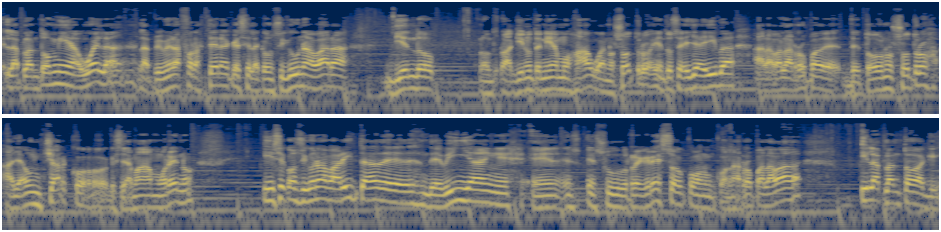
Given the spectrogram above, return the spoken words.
la plantó mi abuela, la primera forastera que se la consiguió una vara viendo aquí no teníamos agua nosotros, y entonces ella iba a lavar la ropa de, todos nosotros allá a un charco que se llamaba Moreno, y se consiguió una varita de, viña en, su regreso con, con, la ropa lavada, y la plantó aquí.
